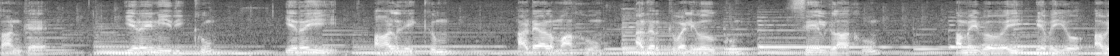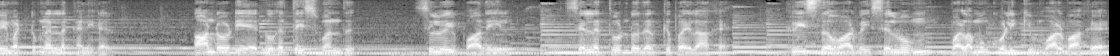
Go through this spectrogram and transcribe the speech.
காண்க. இறை நீதிக்கும் இறை ஆளுகைக்கும் அடையாளமாகவும் அதற்கு வழிவகுக்கும் செயல்களாகவும் அமைபவை எவையோ? அவை மட்டும் நல்ல கனிகள். ஆண்டோடைய நுகத்தை சுமந்து சிலுவை பாதையில் செல்ல தூண்டுவதற்கு பதிலாக கிறிஸ்தவ வாழ்வை செல்வமும் வளமும் கொளிக்கும் வாழ்வாக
